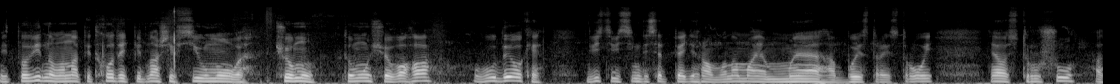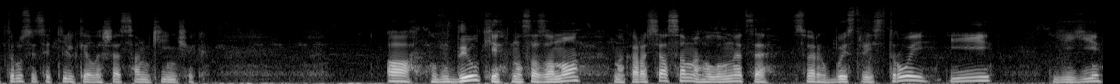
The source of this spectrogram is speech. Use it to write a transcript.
Відповідно, вона підходить під наші всі умови. Чому? Тому що вага вудилки 285 грам. Вона має мега бистрий строй. Я ось трушу, а труситься тільки лише сам кінчик. А вудилки на сазана, на карася саме головне це сверхбистрий строй і її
